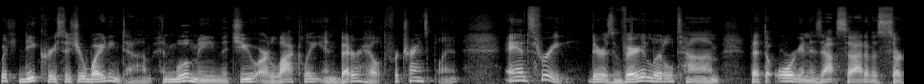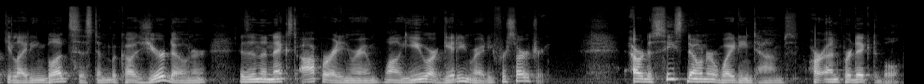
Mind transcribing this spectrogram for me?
which decreases your waiting time and will mean that you are likely in better health for transplant. And three, there is very little time that the organ is outside of a circulating blood system because your donor is in the next operating room while you are getting ready for surgery. Our deceased donor waiting times are unpredictable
